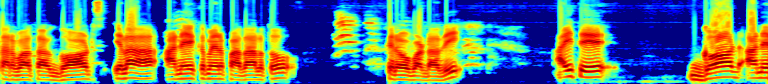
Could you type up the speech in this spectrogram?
తర్వాత గాడ్స్ ఇలా అనేకమైన పదాలతో పిలువబడ్డది. అయితే గాడ్ అనే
